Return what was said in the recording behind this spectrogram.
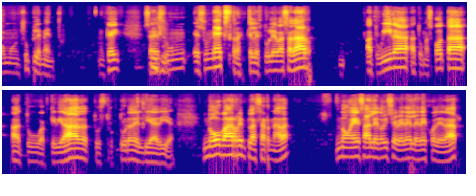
como un suplemento. ¿Ok? O sea, es, un, es un extra que le, tú le vas a dar a tu vida, a tu mascota, a tu actividad, a tu estructura del día a día. No va a reemplazar nada. No es, ah, le doy CBD, le dejo de dar.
